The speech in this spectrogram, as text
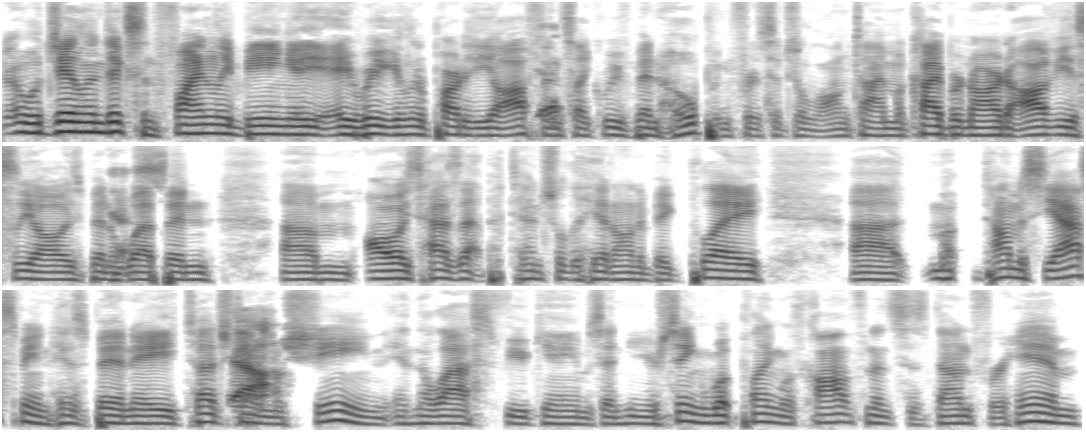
well, Jaylen Dixon finally being a, a regular part of the offense, like we've been hoping for such a long time. Micah Bernard obviously always been a weapon, um, always has that potential to hit on a big play. Uh, Thomas Yassmin has been a touchdown Yeah. machine in the last few games, and you're seeing what playing with confidence has done for him.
